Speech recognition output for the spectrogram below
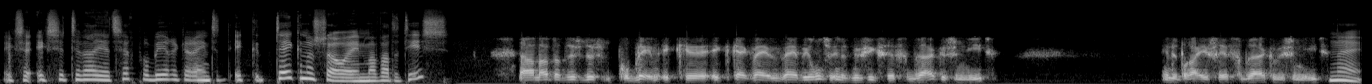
Ik, ik zit, terwijl je het zegt, probeer ik er een te... Ik teken er zo een, maar wat het is... Nou, nou dat is dus het probleem. Ik, eh, ik, kijk, wij, wij bij ons in het muziekschrift gebruiken ze niet. In het brailleschrift gebruiken we ze niet. Nee.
